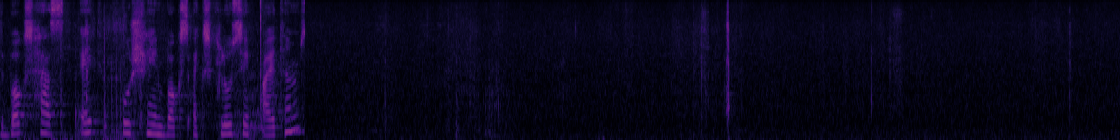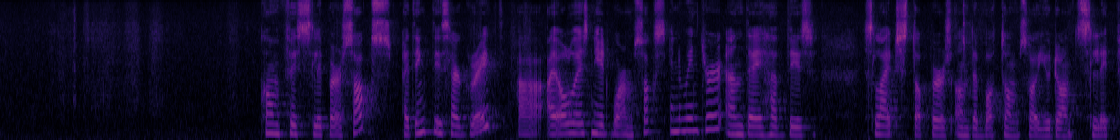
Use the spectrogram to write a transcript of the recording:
The box has 8 Pusheen box exclusive items comfy slipper socks. I think these are great. Uh, I always need warm socks in winter and they have these slide stoppers on the bottom so you don't slip.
